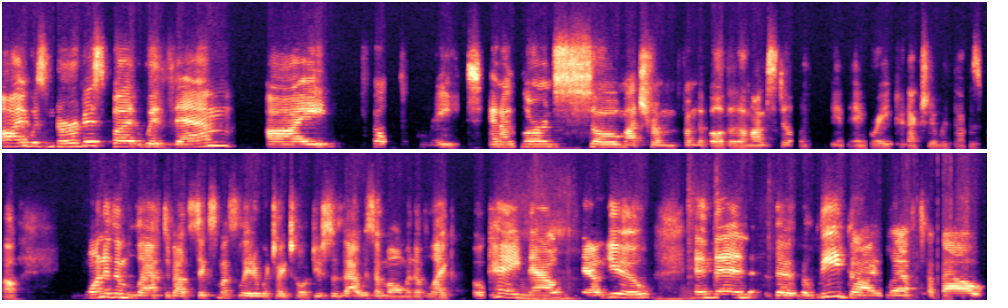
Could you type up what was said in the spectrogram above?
I was nervous, but with them, I felt great. And I learned so much from from the both of them. I'm still in, in great connection with them as well. One of them left about six months later, which I told you. So that was a moment of like, okay, mm-hmm. now, now you. Mm-hmm. And then the, the lead guy left about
